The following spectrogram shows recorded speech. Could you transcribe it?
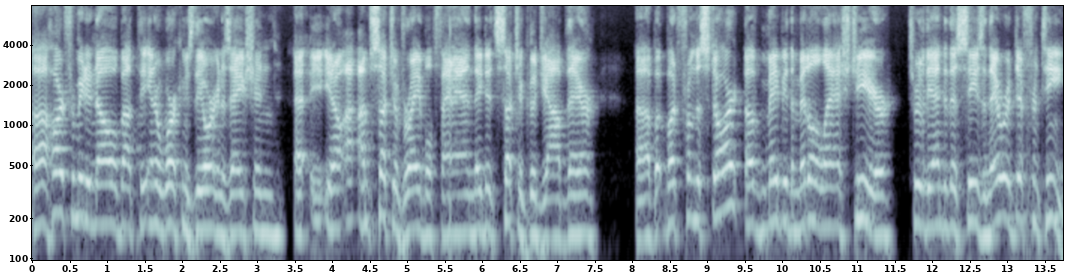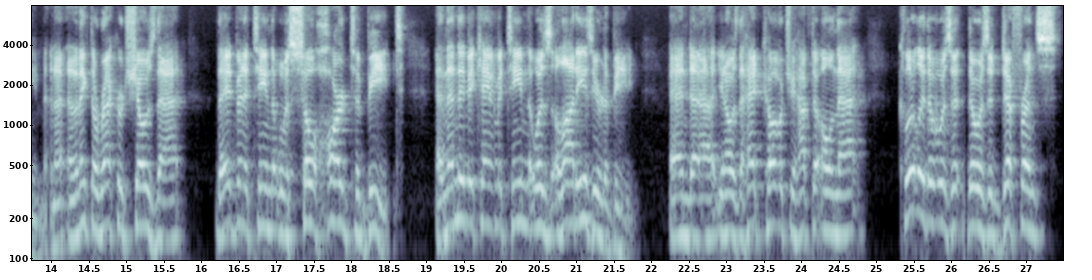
Uh, hard for me to know about the inner workings of the organization. Uh, you know, I, am such a Vrabel fan. They did such a good job there. Uh, but but from the start of maybe the middle of last year through the end of this season, they were a different team, and I, and I think the record shows that they had been a team that was so hard to beat, and then they became a team that was a lot easier to beat. And uh, you know, as the head coach, you have to own that. Clearly, there was a there was a difference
